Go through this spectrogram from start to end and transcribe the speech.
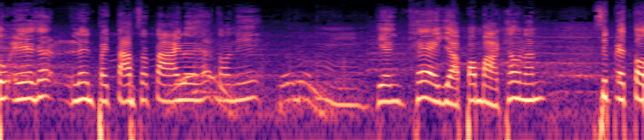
ตัวเองฮะเล่นไปตามสไตล์เลยฮะตอนนี้เพียงแค่อย่าประมาทเท่านั้น 11 ต่อ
